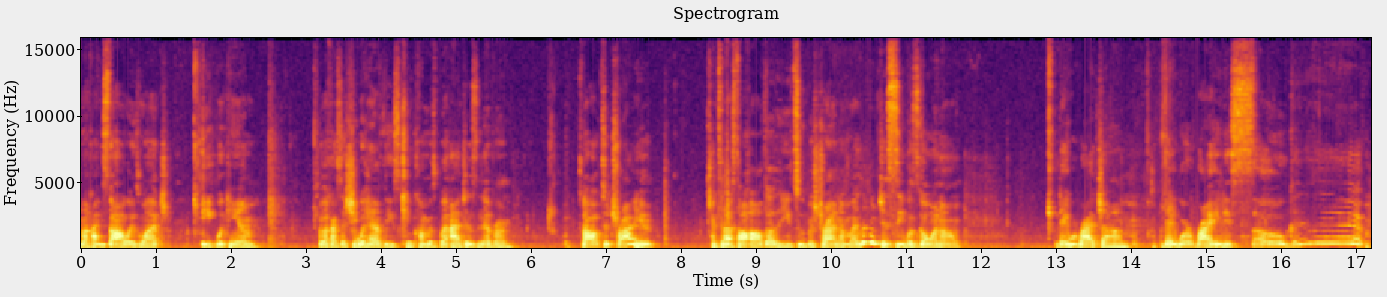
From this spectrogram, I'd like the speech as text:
And like I used to always watch Eat with Kim. Like I said, she would have these cucumbers, but I just never thought to try it until I saw all the other YouTubers trying. I'm like, let me just see what's going on. They were right, y'all. They were right. It is so good.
